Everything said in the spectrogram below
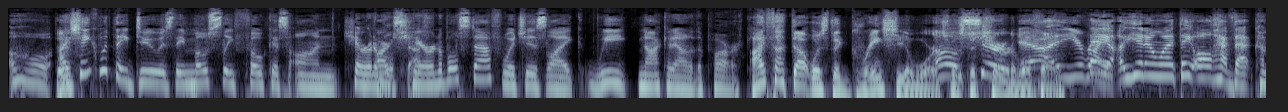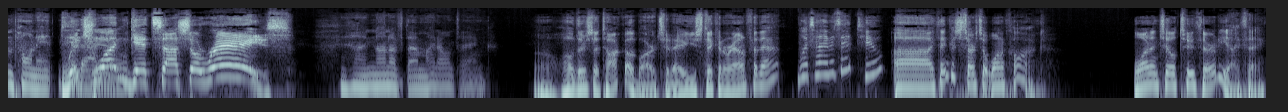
Oh, I think what they do is they mostly focus on Charitable our stuff. charitable stuff, which is like we knock it out of the park. I thought that was the Gracie Awards was the charitable yeah, thing. You're right. uh, you know what? They all have that component. to Which that. one gets us a raise? Uh, None of them, I don't think. Oh, well, there's a taco bar today. Are you sticking around for that? What time is it? Two? Uh, I think it starts at one o'clock. One until two thirty, I think.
